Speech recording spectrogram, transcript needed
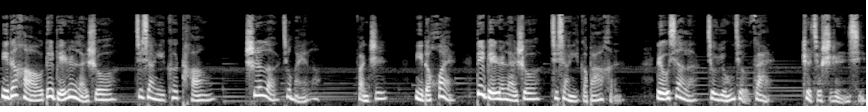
你的好对别人来说就像一颗糖，吃了就没了；反之，你的坏对别人来说就像一个疤痕，留下了就永久在。这就是人性。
